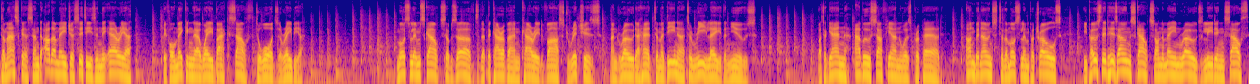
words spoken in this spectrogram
Damascus, and other major cities in the area before making their way back south towards Arabia. Muslim scouts observed that the caravan carried vast riches and rode ahead to Medina to relay the news. But again, Abu Sufyan was prepared. Unbeknownst to the Muslim patrols, he posted his own scouts on the main roads leading south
